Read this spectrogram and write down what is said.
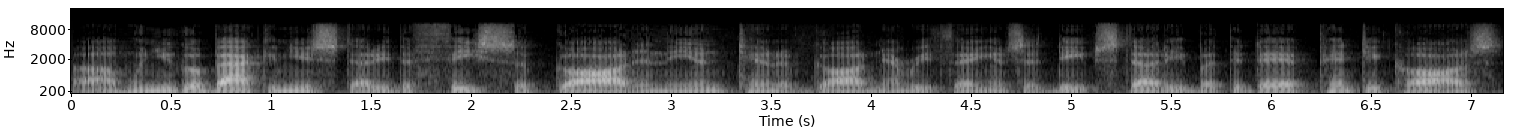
uh, when you go back and you study the feasts of God and the intent of God and everything, it's a deep study. But the day of Pentecost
